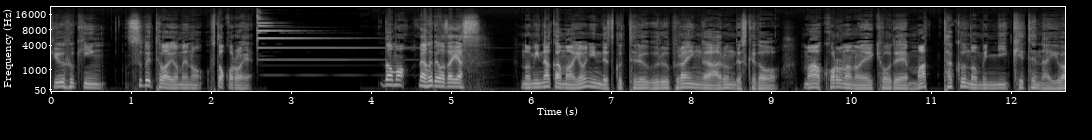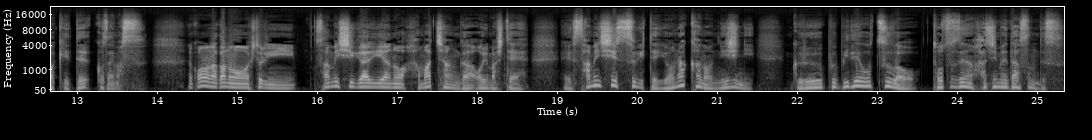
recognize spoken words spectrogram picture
給付金、すべては嫁の懐へ。どうも、ラフでございます。飲み仲間4人で作ってるグループラインがあるんですけど、まあコロナの影響で全く飲みに行けてないわけでございます。この中の一人に、寂しがり屋の浜ちゃんがおりまして、え寂しすぎて夜中の2時にグループビデオ通話を突然始め出すんです。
